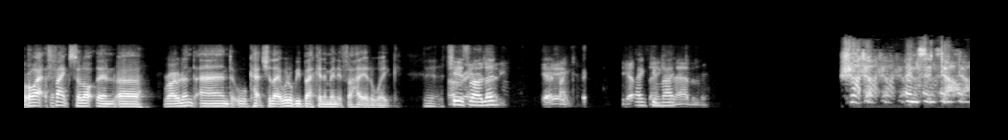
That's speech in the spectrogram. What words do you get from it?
All right. Thanks a lot then, uh, Roland, and we'll catch you later. We'll be back in a minute for Hate of the Week. Yeah. Cheers, Alrighty, Roland. buddy. Yeah, Yeah. thanks. Yep, Thank you, thanks mate. for having me. Shut up and sit down.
